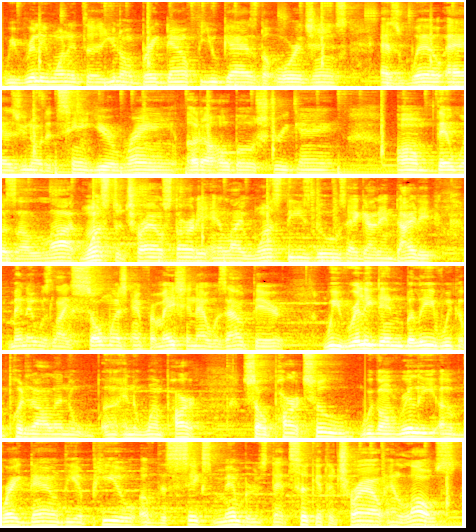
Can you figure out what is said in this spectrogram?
we really wanted to, you know, break down for you guys the origins as well as, you know, the 10 year reign of the Hobo Street Gang um there was a lot. Once the trial started and like once these dudes had got indicted man there was like so much information that was out there. We really didn't believe we could put it all in the uh, into one part. So part two we're gonna really uh, break down the appeal of the six members that took it to trial and lost.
